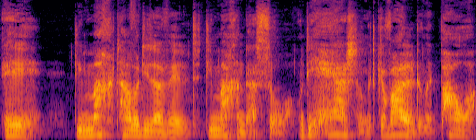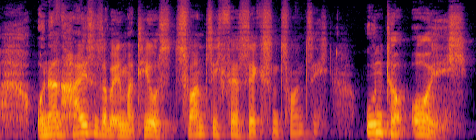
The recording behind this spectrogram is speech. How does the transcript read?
ey, die Machthaber dieser Welt, die machen das so. Und die herrschen mit Gewalt und mit Power. Und dann heißt es aber in Matthäus 20, Vers 26, unter euch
